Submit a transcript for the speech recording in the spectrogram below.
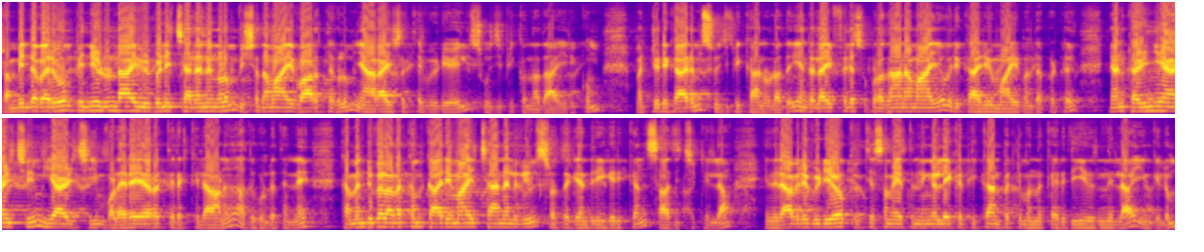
ട്രംപിന്റെ വരവും പിന്നീടുണ്ടായ വിപണി ചലനങ്ങളും വിശദമായ വാർത്തകളും ഞായറാഴ്ചത്തെ വീഡിയോയിൽ സൂചിപ്പിക്കുന്നതായിരിക്കും. മറ്റൊരു കാര്യം സൂചിപ്പിക്കാനുള്ളത്. എന്റെ ലൈഫിലെ സുപ്രധാനമായ ഒരു കാര്യവുമായി ബന്ധപ്പെട്ട് ഞാൻ കഴിഞ്ഞ ആഴ്ചയും ഈ ആഴ്ചയും വളരെയേറെ തിരക്കിലാണ്. അതുകൊണ്ട് തന്നെ കമന്റുകളടക്കം കാര്യമായി ചാനലുകളിൽ ശ്രദ്ധ കേന്ദ്രീകരിക്കാൻ സാധിച്ചിട്ടില്ല. ഇന്ന് രാവിലെ വീഡിയോ കൃത്യസമയത്ത് നിങ്ങളിലേക്ക് എത്തിക്കാൻ പറ്റുമെന്ന് കരുതിയിരുന്നില്ല എങ്കിലും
